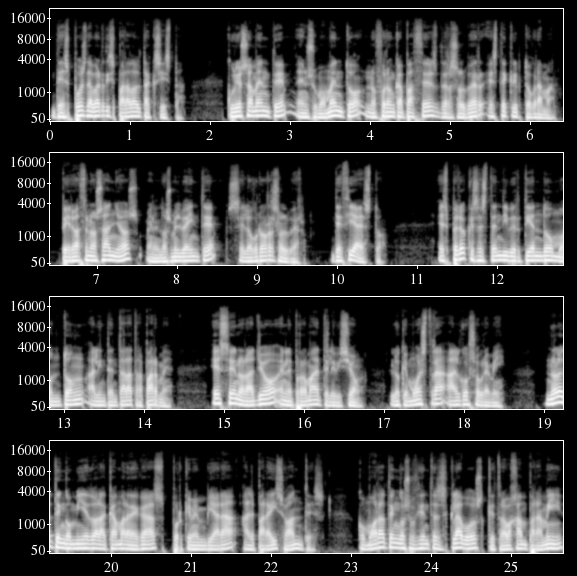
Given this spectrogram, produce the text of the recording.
después de haber disparado al taxista. Curiosamente, en su momento no fueron capaces de resolver este criptograma, pero hace unos años, en el 2020, se logró resolver. Decía esto. Espero que se estén divirtiendo un montón al intentar atraparme. Ese no era yo en el programa de televisión, lo que muestra algo sobre mí. No le tengo miedo a la cámara de gas porque me enviará al paraíso antes. Como ahora tengo suficientes esclavos que trabajan para mí,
